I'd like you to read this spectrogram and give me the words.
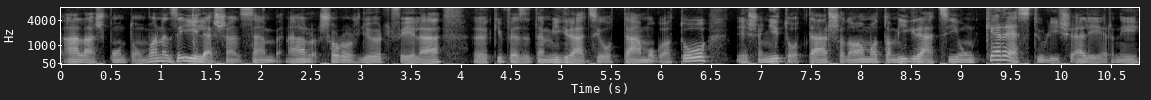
állásponton van, ez élesen szemben áll. Soros György féle kifejezetten migrációt támogató, és a nyitott társadalmat a migráción keresztül is elérni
